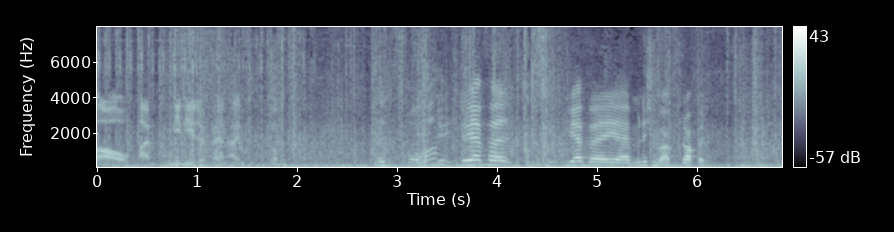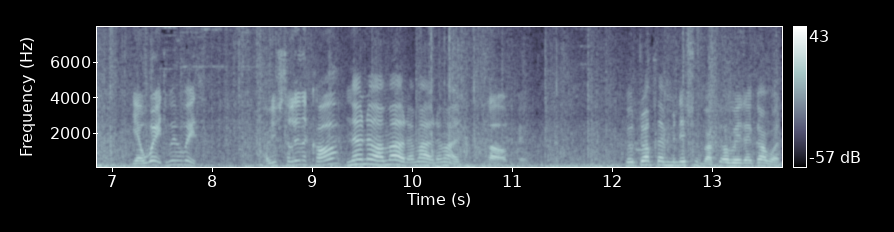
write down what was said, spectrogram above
Oh, I'm me neither, man. I'm. What? do, do you have a you have a uh, munition box? Drop it. Yeah. Wait. Wait. Wait. Are you still in the car? No, no, I'm out, I'm out, I'm out. Oh, okay. Go drop that munition box. Oh wait, I got one.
